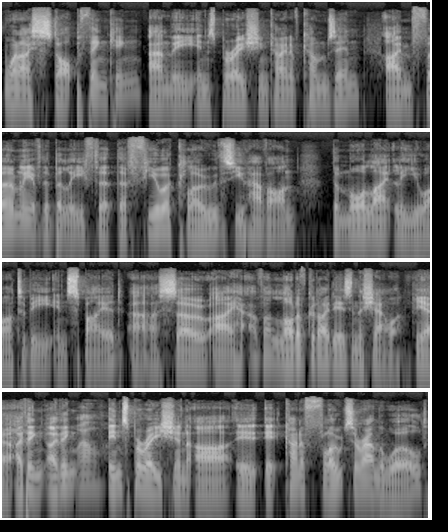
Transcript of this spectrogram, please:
when I stop thinking and the inspiration kind of comes in. I'm firmly of the belief that the fewer clothes you have on, the more likely you are to be inspired. Uh, so I have a lot of good ideas in the shower. Yeah, I think I think Well- inspiration are it, it kind of floats around the world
